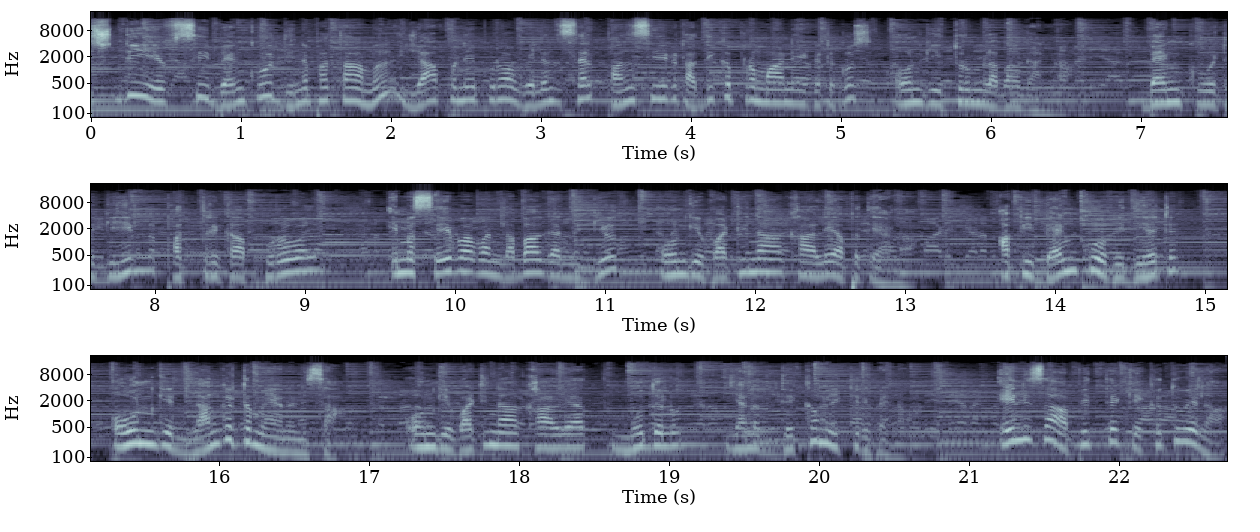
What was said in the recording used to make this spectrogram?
HDFC බැංකුව දිනපතාම යාපනය පුරා වෙළඳ සැල් පන්සියකට අධික ප්‍රමාණයකට ගොස් ඔවුන්ගේ ඉතුරුම් ලබා ගන්නවා. බැංකුවට ගිහිල්ල පත්‍රිකා පුරවල එම සේවාවන් ලබා ගන්න ගියොත් ඔවුන්ගේ වටිනා කාලය අපත යනවා. අපි බැංකුව විදිහට ඔවුන්ගේ ළඟටම යන නිසා. ඔවුන්ගේ වටිනා කාලයක් මුදලුත් යන දෙකම ඉතිරි වෙනවා. ඒ නිසා අපිත් එක් එකතු වෙලා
